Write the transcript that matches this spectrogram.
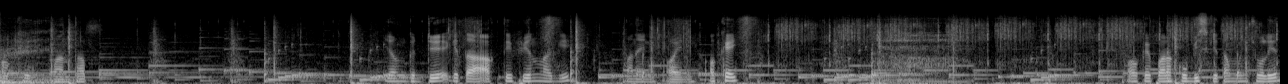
oke okay, mantap yang gede kita aktifin lagi. Mana ini? Oh ini. Oke. Okay. oke okay, para kubis kita munculin.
